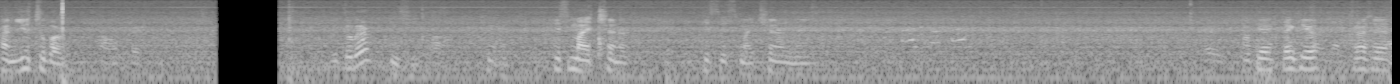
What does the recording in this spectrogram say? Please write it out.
I'm YouTuber. Oh, okay. YouTuber? Ah. It's my channel. This is my channel name. Okay, thank you. Gracias.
